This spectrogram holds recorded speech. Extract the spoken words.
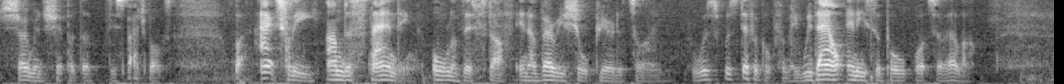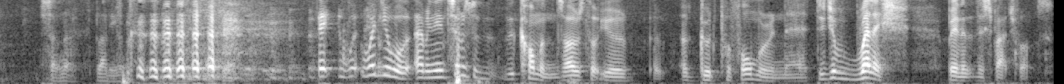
showmanship at the dispatch box, but actually understanding all of this stuff in a very short period of time was was difficult for me without any support whatsoever. So no, bloody. It, when you were, I mean, in terms of the Commons, I always thought you were a good performer in there. Did you relish being at the dispatch box?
